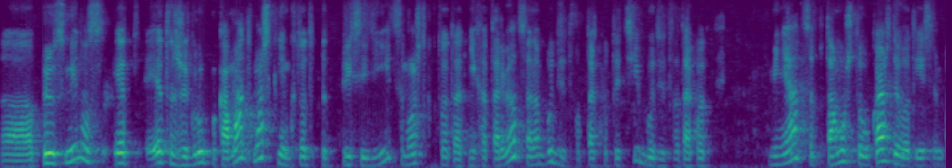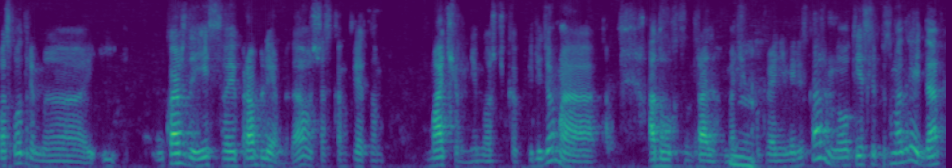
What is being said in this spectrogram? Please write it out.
А, плюс-минус, это, это же группа команд, может к ним кто-то присоединится, может кто-то от них оторвется, она будет вот так вот идти, будет вот так вот меняться, потому что у каждой, вот если мы посмотрим, а, у каждой есть свои проблемы, да, вот сейчас конкретно матчем немножечко перейдем, а, о двух центральных матчах, yeah. по крайней мере, скажем, но вот если посмотреть, да,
